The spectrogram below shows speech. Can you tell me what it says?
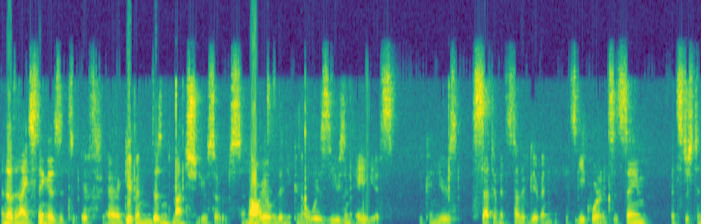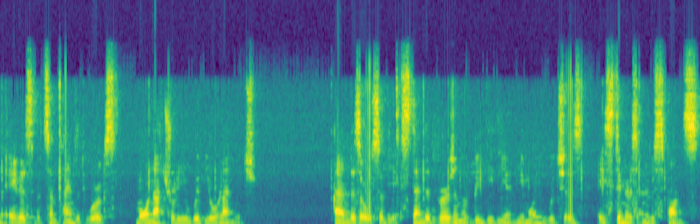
Another nice thing is that if uh, given doesn't match your sort of scenario, then you can always use an alias. You can use setup instead of given. It's equal, it's the same, it's just an alias, but sometimes it works more naturally with your language. And there's also the extended version of BDD and Nimoy, which is a stimulus and response.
